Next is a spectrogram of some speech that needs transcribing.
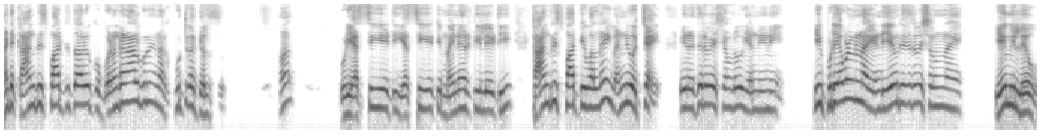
అంటే కాంగ్రెస్ పార్టీ తాలూకు గుణగణాల గురించి నాకు పూర్తిగా తెలుసు. ఇప్పుడు ఎస్సీ ఏటి ఎస్సీ ఏటి మైనారిటీలు ఏటి కాంగ్రెస్ పార్టీ వల్లనే ఇవన్నీ వచ్చాయి. ఈ రిజర్వేషన్లు ఇవన్నీ ఇప్పుడు ఎవరు ఉన్నాయండి ఏం రిజర్వేషన్లు ఉన్నాయి? ఏమీ లేవు.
